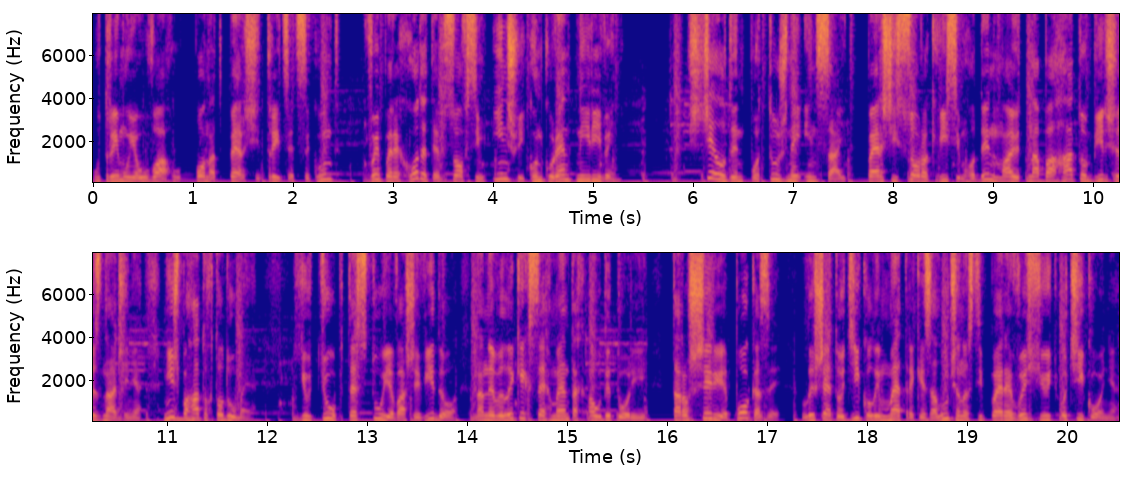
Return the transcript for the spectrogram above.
утримує увагу понад перші 30 секунд, ви переходите в зовсім інший конкурентний рівень. Ще один потужний інсайт: перші 48 годин мають набагато більше значення, ніж багато хто думає. YouTube тестує ваше відео на невеликих сегментах аудиторії та розширює покази лише тоді, коли метрики залученості перевищують очікування.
